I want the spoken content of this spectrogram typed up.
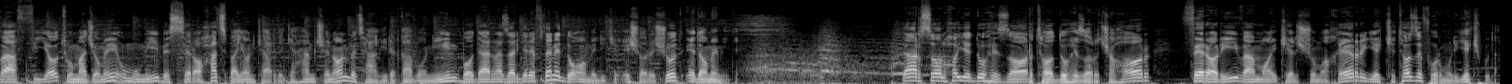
و فیا تو مجامع عمومی به سراحت بیان کرده که همچنان به تغییر قوانین با در نظر گرفتن دو عاملی که اشاره شد ادامه میده. در سالهای 2000 تا 2004 فراری و مایکل شوماخر یک کتاز فرمول یک بودن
